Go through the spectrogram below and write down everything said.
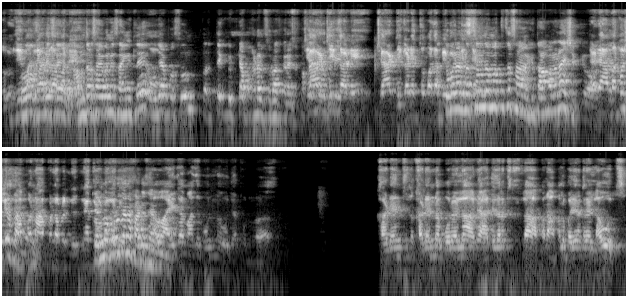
तुमची हो, खाडे साहेब मान्यप्रमाणे आमदार साहेबांनी सांगितले उद्यापासून प्रत्येक बिबट्या पकडायला सुरुवात करायचं. ज्या पकडायला ठिकाणी ज्या ठिकाणी तुम्हाला तुम्हाला बिबट नसेल दिसेल, जमत तर सांगा की तो आम्हाला नाही शक्य. नाही. आपण स्पष्ट सांगा. आपण आपण आपला निर्णय त्यांना करू बोलू द्या ना खाडे साहेब. अहो, ऐका माझं बोलणं उद्या खाड्यांचं खाड्यांना बोलायला आणि अधिकार करायला आपण अंमलबजावणी करायला लावूच.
